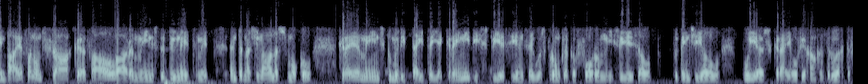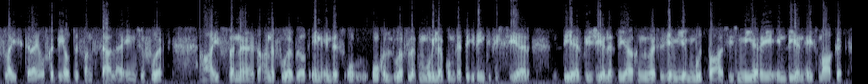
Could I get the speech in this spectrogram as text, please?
En baie van ons sake, veral waar mense te doen het met internasionale smokkel, kry 'n mens kommoditeite. Jy kry nie die spesies in sy oorspronklike vorm nie. So jy sal potensieel poeiers kry of jy gaan gedroogde vleis kry of gedeeltes van velle ensovoorts. Haai vinne is 'n ander voorbeeld en en dis on, ongelooflik moeilik om dit te identifiseer deur visuele diagnose. Jy jy moet basies meer hê en DNS maak dit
